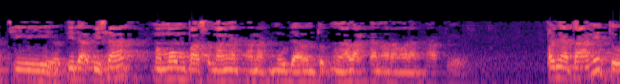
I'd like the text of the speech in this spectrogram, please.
kecil, tidak bisa memompa semangat anak muda untuk mengalahkan orang-orang kafir. Pernyataan itu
